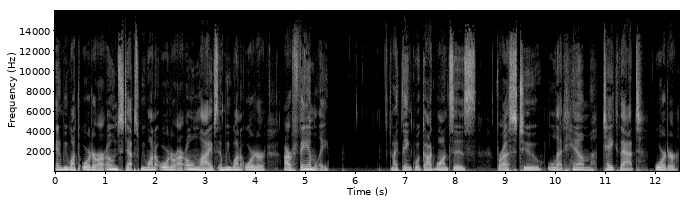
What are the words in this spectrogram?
and we want to order our own steps. We want to order our own lives and we want to order our family. And I think what God wants is for us to let Him take that order,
